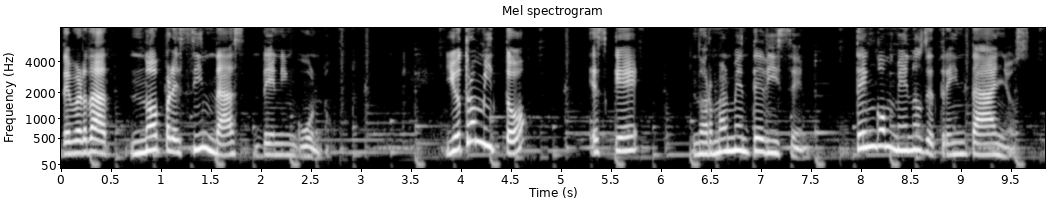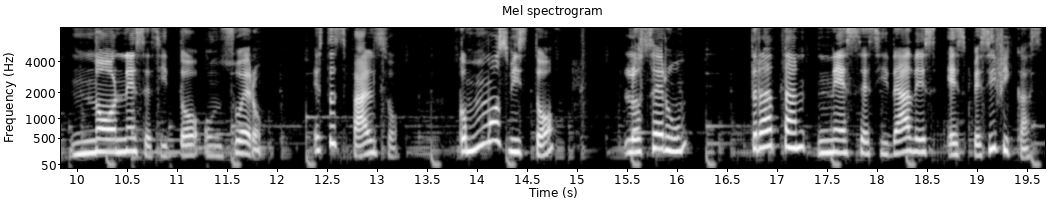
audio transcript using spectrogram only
De verdad, no prescindas de ninguno. Y otro mito es que normalmente dicen, tengo menos de 30 años, no necesito un suero. Esto es falso. Como hemos visto, los serum tratan necesidades específicas.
